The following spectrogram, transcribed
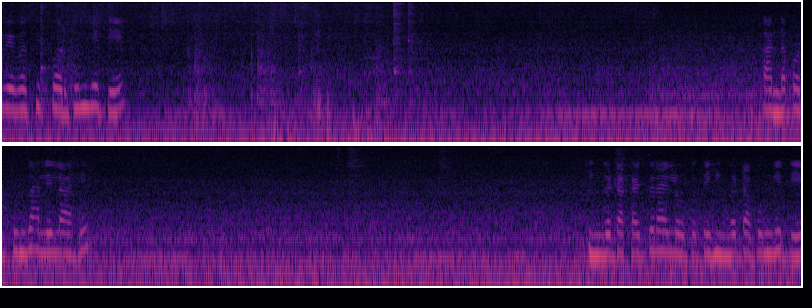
व्यवस्थित परतून घेते. कांदा परतून झालेला आहे. हिंग टाकायचं राहिलं होतं ते हिंग टाकून घेते.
